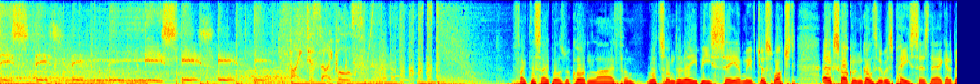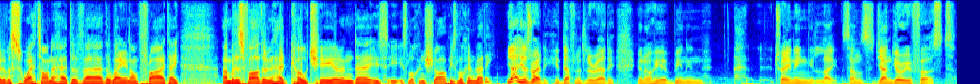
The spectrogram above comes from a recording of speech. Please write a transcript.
This, this, this is, is, is, Fight Disciples. Fight Disciples recording live from Rotunda ABC, and we've just watched Erik Skoglund go through his paces there, get a bit of a sweat on ahead of uh, the weigh-in on Friday. I'm with his father and head coach here, and uh, he's he's looking sharp. He's looking ready. Yeah, he's ready. He's definitely ready. You know, he have been in training like since January 1st.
